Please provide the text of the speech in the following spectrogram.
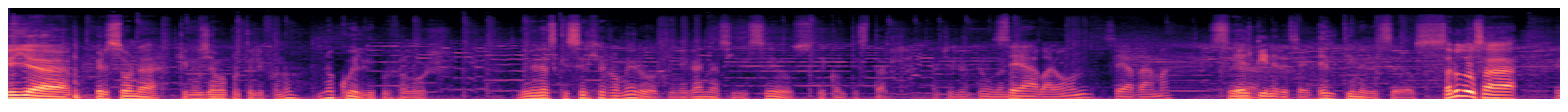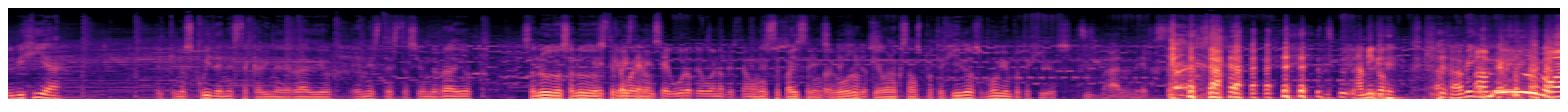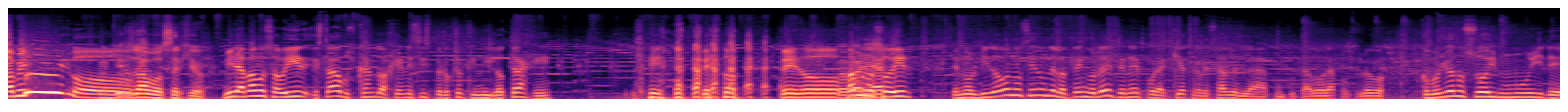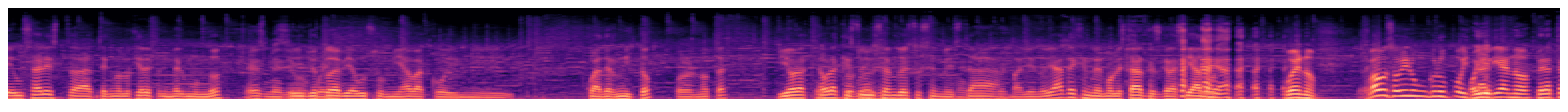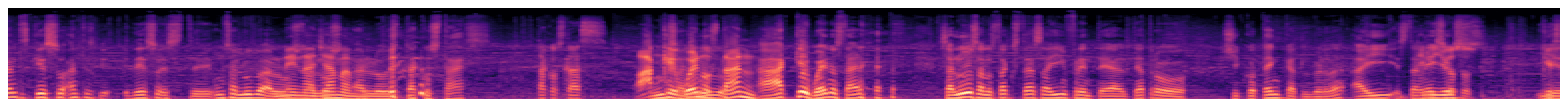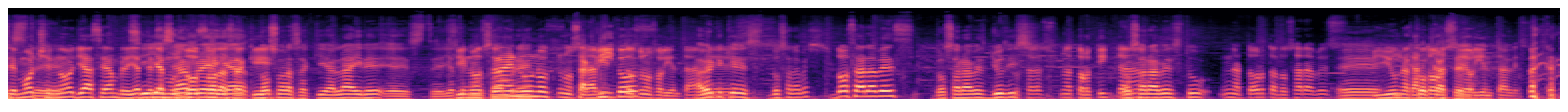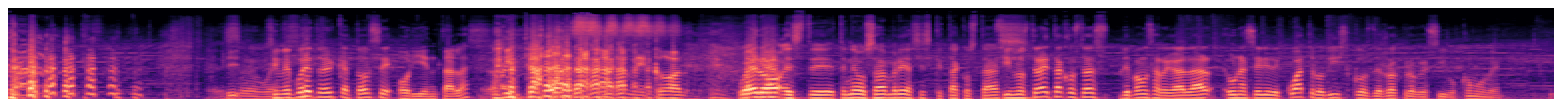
Aquella persona que nos llamó por teléfono, no cuelgue, por favor. De veras que Sergio Romero tiene ganas y deseos de contestarle. Sea varón, sea dama, Sea- él tiene deseo. Él tiene deseos. Saludos a el vigía, el que nos cuida en esta cabina de radio, en esta estación de radio. Saludos, saludos. En este qué país bueno. tan inseguro, qué bueno que estamos En este país tan inseguro, protegidos. qué bueno que estamos protegidos, muy bien protegidos. Amigo, Amigo, Amigo, amigo. ¿con quién nos vamos, Sergio? Mira, vamos a oír. Estaba buscando a Génesis, pero creo que ni lo traje. Pero pero vámonos variar. a oír. Se me olvidó, no sé dónde lo tengo. Lo he de tener por aquí atravesado en la computadora. Porque luego, como yo no soy muy de usar esta tecnología de primer mundo, Eres medio. sí, yo todavía uso mi abaco y mi cuadernito por notas. Y ahora, Sí, ahora que estoy no sé. usando esto se me está valiendo. Ya déjenme molestar, desgraciados. bueno, vamos a oír un grupo italiano. Espérate, antes que eso, antes que- de eso, este, un saludo a los, Nena, a los, a los tacos Taz. Taco estás. ¡Ah, Un qué saludo. buenos están! Ah, qué buenos están. Saludos a los tacos Taz ahí frente al teatro Chicotencatl, ¿verdad? Ahí están Deliciosos. ellos. Que Y se este, moche, ¿no? Ya hace hambre, ya sí, tenemos dos hambre, horas ya aquí. Dos horas aquí al aire. Este, ya si tenemos nos traen hambre. unos, Unos taquitos, unos orientales. A ver, ¿qué quieres? ¿Dos árabes? dos árabes Dos árabes, Judith. Dos Una tortita. Dos árabes, tú. Una torta, dos árabes. Eh, y una 14 coca orientales. eso, Si me puede traer 14 orientalas. Mejor. Bueno, Oiga. este, tenemos hambre, así es que tacos Taz. Si nos trae tacos Taz, le vamos a regalar una serie de cuatro discos de rock progresivo. ¿Cómo ven?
